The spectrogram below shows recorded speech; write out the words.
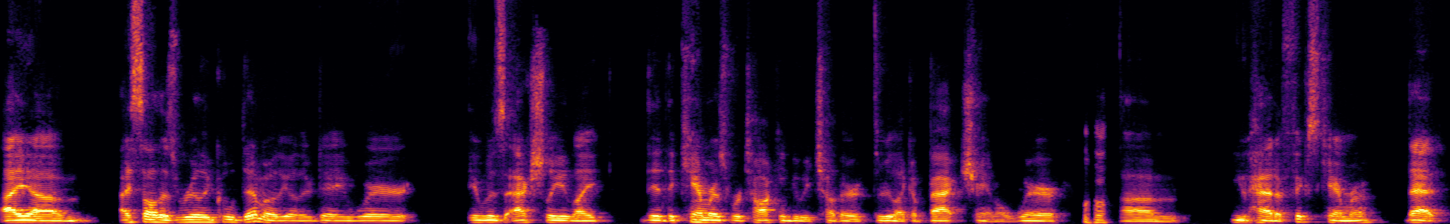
I um I saw this really cool demo the other day where it was actually like the, the cameras were talking to each other through like a back channel where uh-huh. um, you had a fixed camera that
